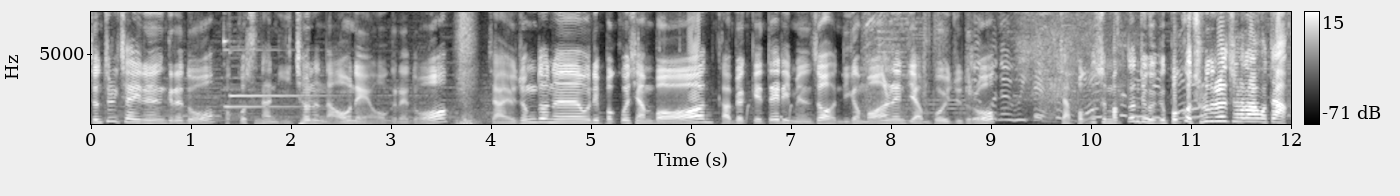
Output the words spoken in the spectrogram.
전투력 차이는 그래도 벚꽃은 한 2천은 나오네요. 그래도 자, 이 정도는 우리 벚꽃이 한번 가볍게 때리면서 네가 뭐 하는지 한번 보여주도록 자 벚꽃을 막 던지고 이렇게 벚꽃 주르르르하고 딱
